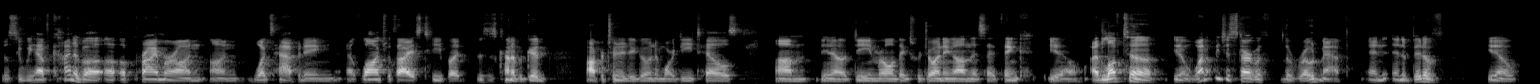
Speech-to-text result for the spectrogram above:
you'll see we have kind of a, a, primer on on what's happening at launch with IST. But this is kind of a good opportunity to go into more details. Um, you know, Dean Roland, thanks for joining on this. I think you know I'd love to. You know, why don't we just start with the roadmap and and a bit of you know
